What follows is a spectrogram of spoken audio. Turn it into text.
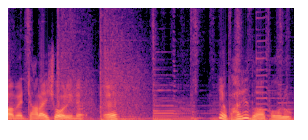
ပါမယ်ဓာလိုက်လျှော့လေးနဲ့ဟမ်ဟဲ့ဘာဖြစ်သွားဘောလုံး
